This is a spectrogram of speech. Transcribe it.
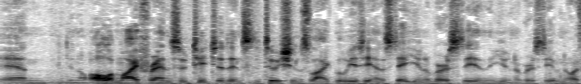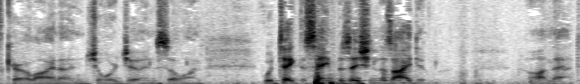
And you know, all of my friends who teach at institutions like Louisiana State University and the University of North Carolina and Georgia and so on would take the same position as I do on that.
